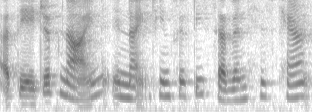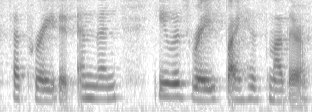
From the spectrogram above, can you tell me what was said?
At the age of nine, in 1957, his parents separated and then he was raised by his mother.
